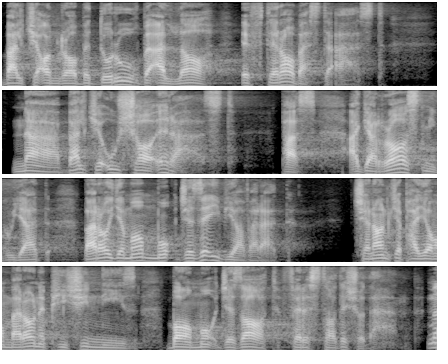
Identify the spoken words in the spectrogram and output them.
بلکه آن را به دروغ به الله افترا بسته است. نه بلکه او شاعر است. پس اگر راست می‌گوید برای ما معجزه ای بیاورد. چنان که پیامبران پیشین نیز با معجزات فرستاده شدند. ما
